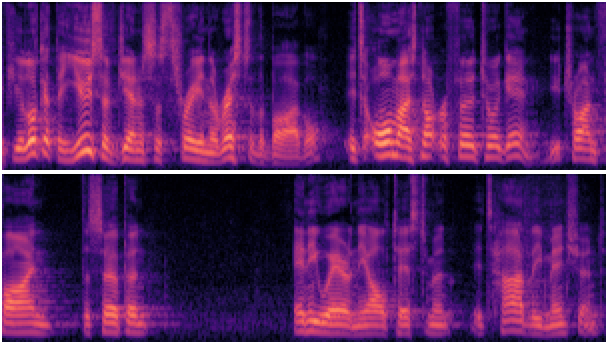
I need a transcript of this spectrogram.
If you look at the use of Genesis 3 in the rest of the Bible, it's almost not referred to again. You try and find the serpent anywhere in the Old Testament, it's hardly mentioned.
